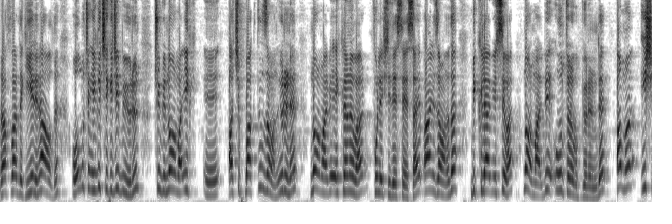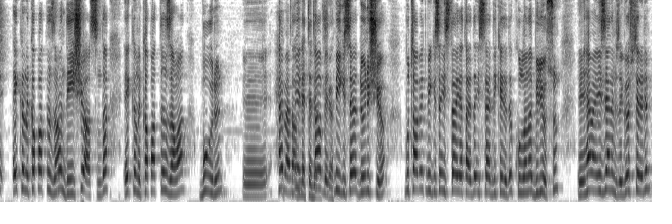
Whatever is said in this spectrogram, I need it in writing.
raflardaki yerini aldı. Oldukça ilgi çekici bir ürün. Çünkü normal ilk e, açıp baktığın zaman ürüne normal bir ekranı var. Full HD desteğe sahip. Aynı zamanda da bir klavyesi var. Normal bir ultrabook görünümde. Ama iş ekranı kapattığın zaman değişiyor aslında. Ekranı kapattığın zaman bu ürün e, hemen Tablete bir tablet dönüşüyor. bilgisayara dönüşüyor. Bu tablet bilgisayarı ister yatayda ister dikeyde de kullanabiliyorsun. E, hemen izleyenlerimize gösterelim.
